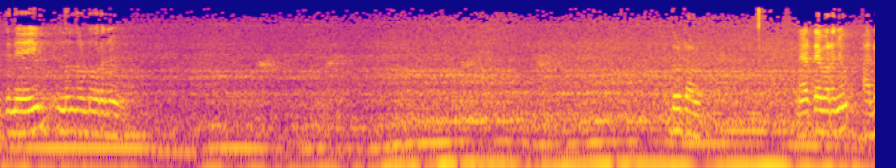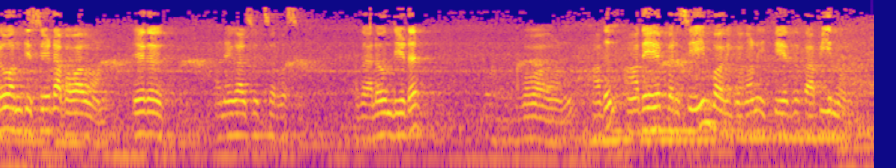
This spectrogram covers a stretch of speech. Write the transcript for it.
ഇതിനെയും എന്നെന്തുകൊണ്ട് പറഞ്ഞു? നേരത്തെ പറഞ്ഞു അലോ അന്ത്യസ്യയുടെ അപവാദമാണ്. ഏത്? അനേകാശ സർവസ്യ. അത് അലോന്തിയുടെ അപവാദമാണ് അത് ആദേയ പരസ്യയും ബാധിക്കും. അതാണ് ഇത്യേത താപി എന്ന് പറയുന്നത്.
